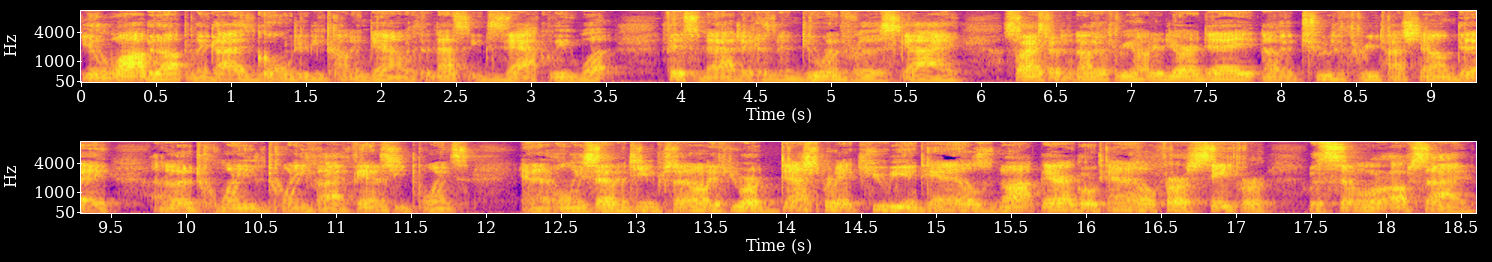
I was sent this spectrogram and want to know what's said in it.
You lob it up, and the guy is going to be coming down with it. And that's exactly what Fitzmagic has been doing for this guy. So I expect another 300 yard day, another two to three touchdown day, another 20 to 25 fantasy points. And at only 17% owned, if you are desperate at QB and Tannehill's not there, go Tannehill first, safer with similar upside.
